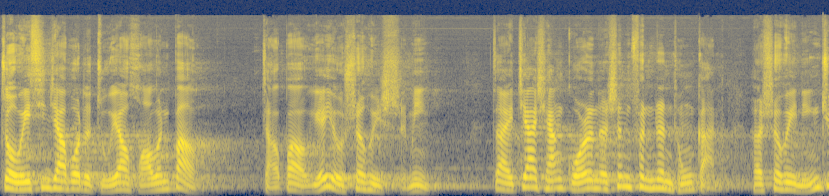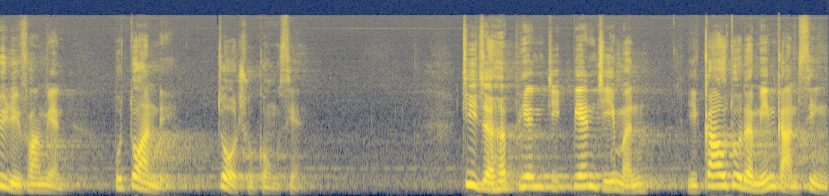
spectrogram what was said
作为新加坡的主要华文报，早报也有社会使命，在加强国人的身份认同感和社会凝聚力方面，不断地做出贡献。记者和编辑编辑们以高度的敏感性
